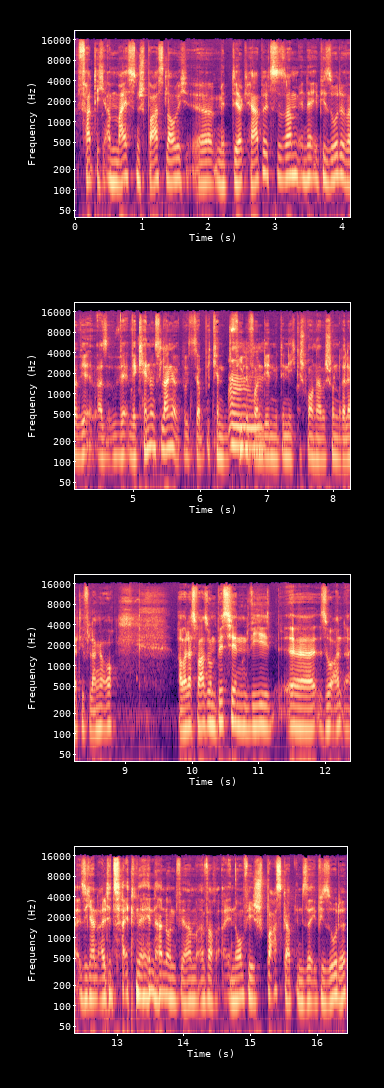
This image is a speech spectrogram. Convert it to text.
fand ich am meisten Spaß, glaube ich, äh, mit Dirk Herpel zusammen in der Episode, weil wir, also wir, wir kennen uns lange. Ich glaube, ich kenne viele von mhm. denen, mit denen ich gesprochen habe, schon relativ lange auch. Aber das war so ein bisschen wie äh, so an, sich an alte Zeiten erinnern und wir haben einfach enorm viel Spaß gehabt in dieser Episode.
